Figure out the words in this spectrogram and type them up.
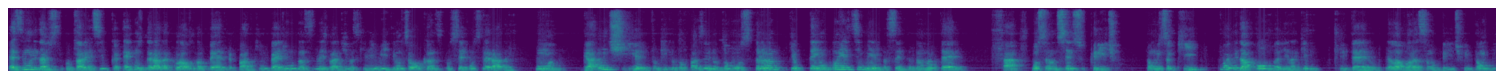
Essa imunidade tributária recíproca é considerada cláusula pétrea, fato que impede mudanças legislativas que limitem o seu alcance por ser considerada uma garantia. Então, o que, que eu estou fazendo? Eu estou mostrando que eu tenho conhecimento acerca da matéria, tá? mostrando senso crítico. Então, isso aqui vai me dar ponto ali naquele critério elaboração crítica. Então,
